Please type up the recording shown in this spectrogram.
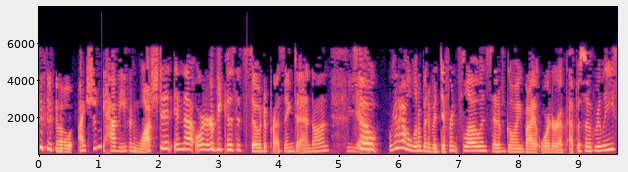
so oh, I shouldn't have even watched it in that order because it's so depressing to end on. Yeah. So we're going to have a little bit of a different flow instead of going by order of episode release.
